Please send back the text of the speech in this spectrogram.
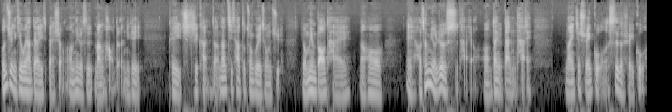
我是觉得你可以问一下 daily special 哦，那个是蛮好的，你可以可以吃吃看这样。那其他都中规中矩，有面包台，然后哎好像没有热食台哦，哦，但有蛋台，拿一些水果，四个水果。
